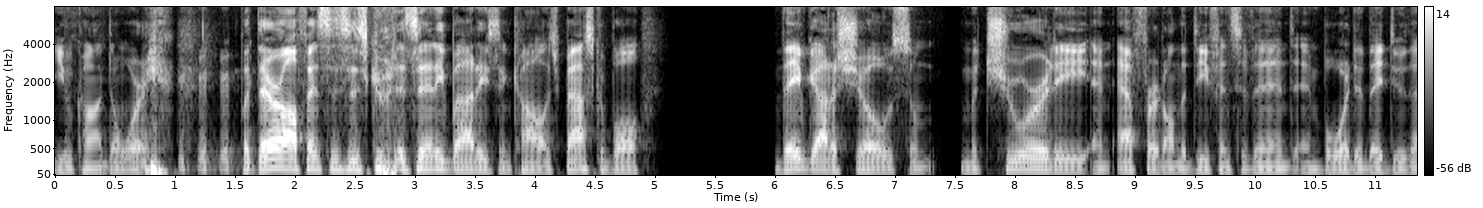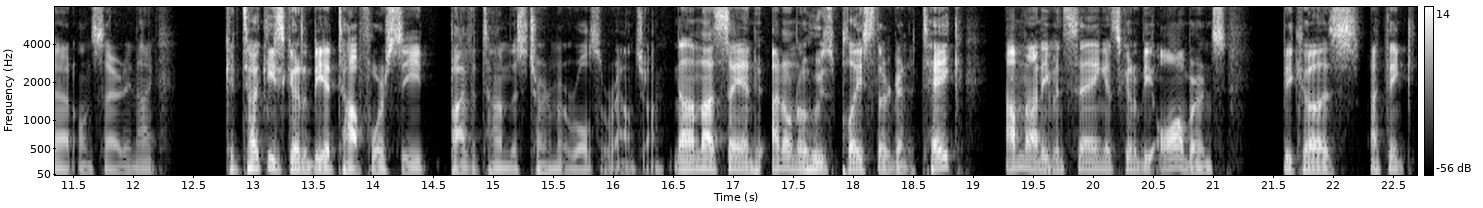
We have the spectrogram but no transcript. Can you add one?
UConn. Don't worry. but their offense is as good as anybody's in college basketball. They've got to show some maturity and effort on the defensive end, and boy, did they do that on Saturday night. Kentucky's going to be a top four seed by the time this tournament rolls around, Jon. Now, I'm not saying I don't know whose place they're going to take. I'm not mm. even saying it's going to be Auburn's because I think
